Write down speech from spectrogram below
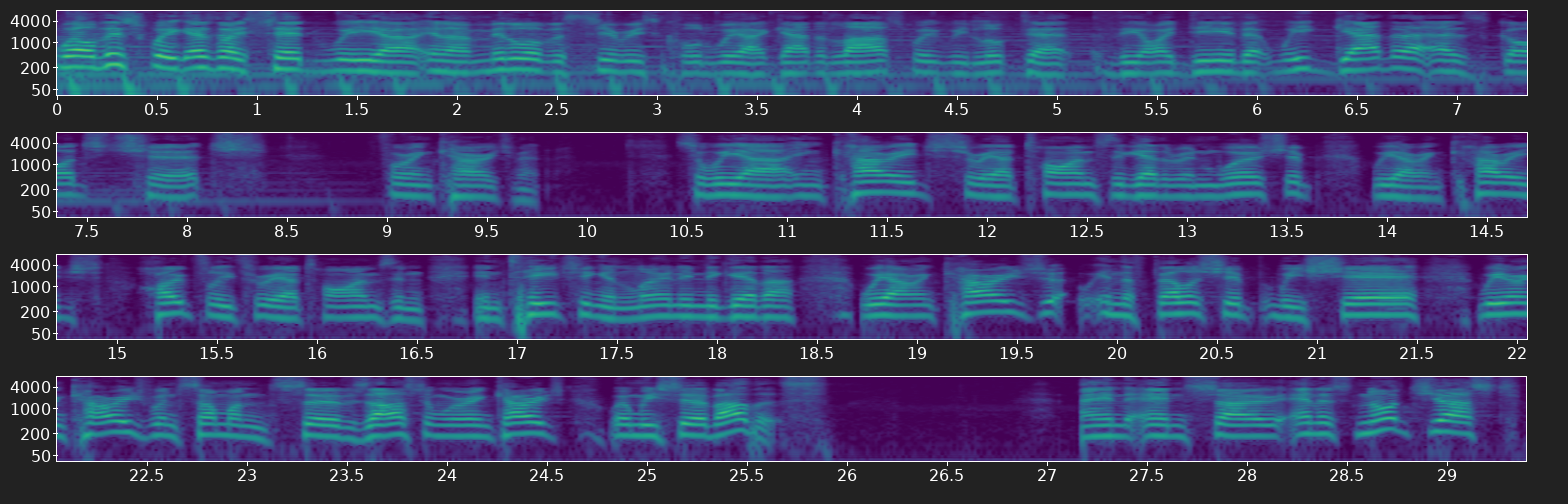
Well, this week, as I said, we are in the middle of a series called We Are Gathered. Last week, we looked at the idea that we gather as God's church for encouragement. So we are encouraged through our times together in worship. We are encouraged, hopefully, through our times in, in teaching and learning together. We are encouraged in the fellowship we share. We are encouraged when someone serves us, and we're encouraged when we serve others. And and so, and it's not just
